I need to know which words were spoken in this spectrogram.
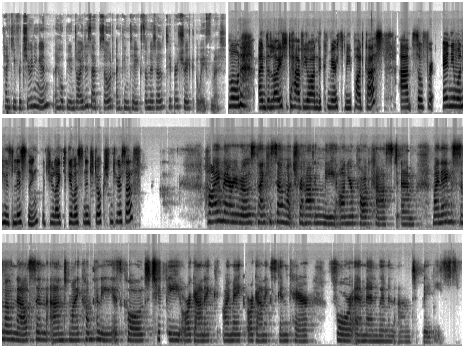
Thank you for tuning in. I hope you enjoyed this episode and can take some little tip or trick away from it. Simone, I'm delighted to have you on the Come Here to Me podcast. Um, so, for anyone who's listening, would you like to give us an introduction to yourself? Hi, Mary Rose. Thank you so much for having me on your podcast. Um, my name is Simone Nelson, and my company is called 2B Organic. I make organic skincare for uh, men, women, and babies.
